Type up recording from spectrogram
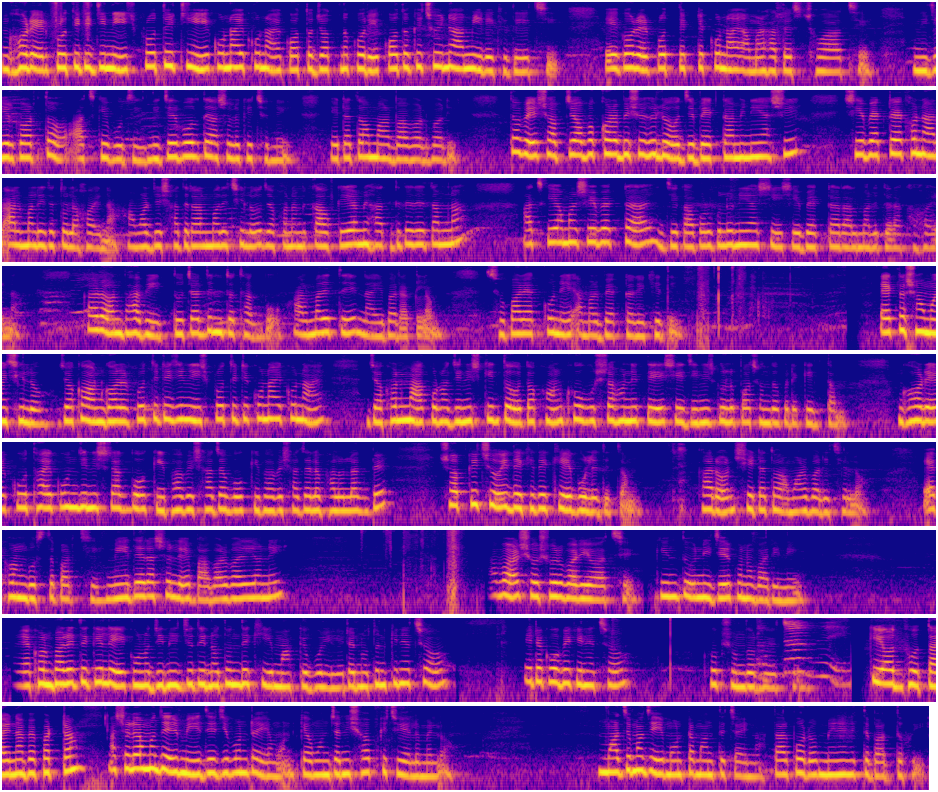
ঘরের প্রতিটি জিনিস, প্রতিটি কোনায় কোনায় কত যত্ন করে কত কিছুই না আমি রেখে দিয়েছি। এ ঘরের প্রত্যেকটি কোনায় আমার হাতের ছোঁয়া আছে। নিজের ঘর তো আজকে বুঝি, নিজের বলতে আসলে কিছু নেই। এটা তো আমার বাবার বাড়ি। তবে সবচেয়ে অবাক করার বিষয় হলো যে ব্যাগটা আমি নিয়ে আসি। সেই ব্যাগটা এখন আর আলমারিতে তোলা হয় না। আমার যে সাদের আলমারি ছিল, যখন আমি কাউকেই আমি হাত দিতে দিতাম না, আজকে আমার সেই ব্যাগটায় যে কাপড়গুলো নিয়ে আসি সেই ব্যাগটা আর আলমারিতে রাখা হয় না। কারণ, ভাবি, দু চার দিন তো থাকব। আলমারিতে নাইবা রাখলাম। সোফার এক কোণে আমার ব্যাগটা রেখে দিই। একটা সময় ছিল, যখন ঘরের প্রতিটি জিনিস প্রতিটি কোনায় কোনায় যখন মা কোনো জিনিস কিনতো, তখন খুব উৎসাহ নিতে সেই জিনিসগুলো পছন্দ করে কিনতাম। ঘরের কোথায় কোন জিনিস রাখব, কীভাবে সাজাবো, কীভাবে সাজালে ভালো লাগবে সব কিছুই দেখে দেখে বলে দিতাম। কারণ সেটা তো আমার বাড়ি ছিল। এখন বুঝতে পারছি, মেয়েদের আসলে বাবার বাড়িও নেই, আবার শ্বশুর বাড়িও আছে, কিন্তু নিজের কোনো বাড়ি নেই। এখন বাড়িতে গেলে কোনো জিনিস যদি নতুন দেখি, মাকে বলি, এটা নতুন কিনেছ? এটা কবে কিনেছ? খুব সুন্দর হয়েছে। কি অদ্ভুত, তাই না ব্যাপারটা? আসলে আমাদের মেয়েদের জীবনটাই এমন, কেমন জানি সব কিছু এলোমেলো। মাঝে মাঝে মনটা মানতে চায় না, তারপরও মেনে নিতে বাধ্য হই।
